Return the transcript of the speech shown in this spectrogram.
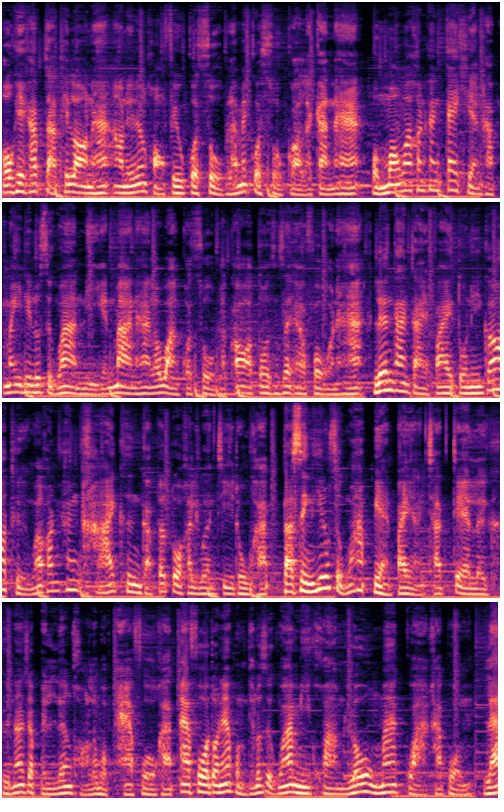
โอเคครับ จากที่ลองนะฮะ เอาในเรื่องของฟิลกดสูบและไม่กดสูบก่อนละกันนะฮะ ผมมองว่าค่อนข้างใกล้เคียงครับ ไม่ได้รู้สึกว่าหนีกันมากนะฮะ ระหว่างกดสูบแล้วก็ออโต้เซนเซอร์ L4 นะฮะ เรื่องการจ่ายไฟตัวนี้ก็ถือว่าค่อนข้างคล้ายคลึงกับเจ้าตัว Caliburn G2 ครับ แต่สิ่งที่รู้สึกว่าเปลี่ยนไปอย่างชัดเจนเลยคือน่าจะเป็นเรื่องของระบบ Air f l o ครับ Air f l o ตัวนี้ผมจะรู้สึกว่ามีความโล่งมากกว่าครับผม และ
